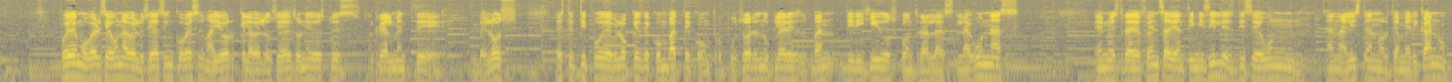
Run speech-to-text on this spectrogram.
puede moverse a una velocidad cinco veces mayor que la velocidad del sonido. Esto es realmente veloz. Este tipo de bloques de combate con propulsores nucleares van dirigidos contra las lagunas en nuestra defensa de antimisiles, dice un analista norteamericano.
